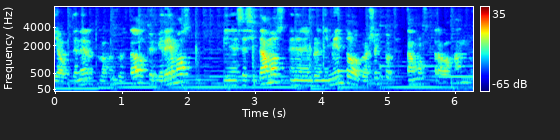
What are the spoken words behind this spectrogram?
y a obtener los resultados que queremos y necesitamos en el emprendimiento o proyecto que estamos trabajando.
